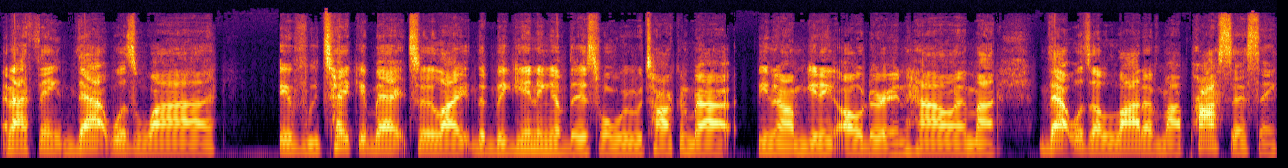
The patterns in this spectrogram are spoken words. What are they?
And I think that was why if we take it back to like the beginning of this when we were talking about, you know, I'm getting older and how am I that was a lot of my processing.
